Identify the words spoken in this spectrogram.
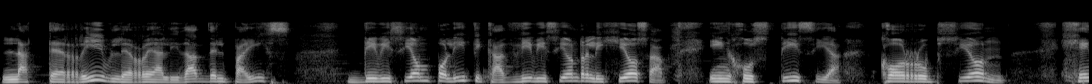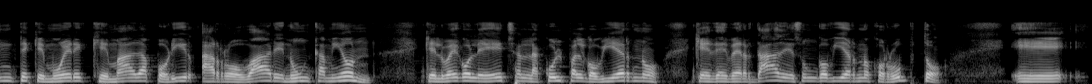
la terrible realidad del país, división política, división religiosa, injusticia, corrupción, gente que muere quemada por ir a robar en un camión, que luego le echan la culpa al gobierno, que de verdad es un gobierno corrupto, eh,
